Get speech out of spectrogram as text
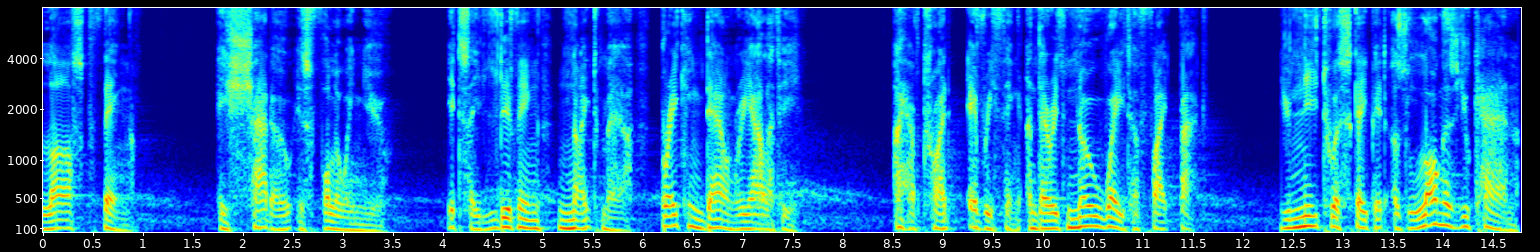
last thing. A shadow is following you. It's a living nightmare, breaking down reality. I have tried everything, and there is no way to fight back. You need to escape it as long as you can.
